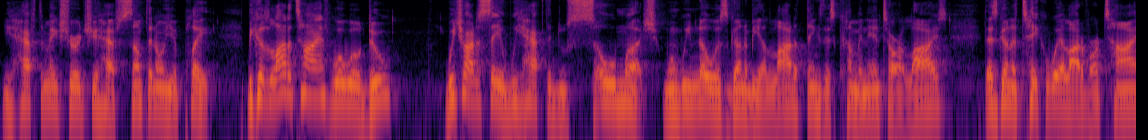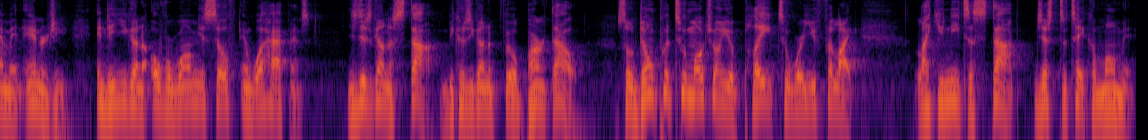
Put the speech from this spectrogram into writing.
You have to make sure that you have something on your plate. Because a lot of times what we'll do we try to say we have to do so much when we know it's going to be a lot of things that's coming into our lives that's going to take away a lot of our time and energy. And then you're going to overwhelm yourself. And what happens? You're just going to stop because you're going to feel burnt out. So don't put too much on your plate to where you feel like like you need to stop just to take a moment.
